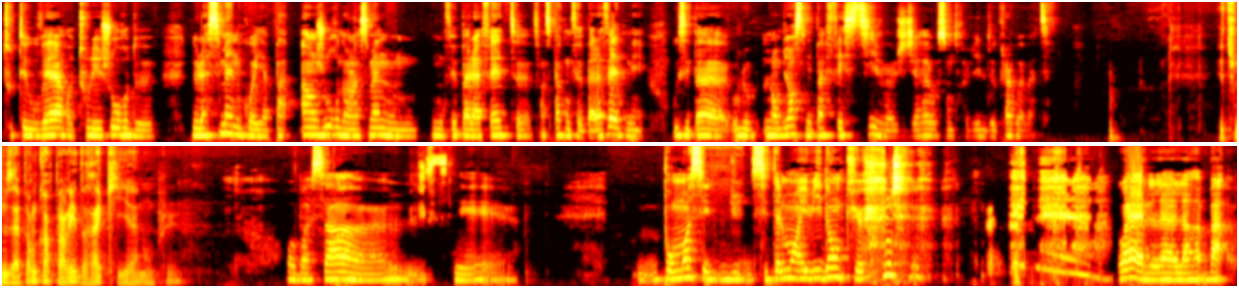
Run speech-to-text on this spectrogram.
tout est ouvert tous les jours de, de la semaine, quoi. Il n'y a pas un jour dans la semaine où, on fait pas la fête. Enfin, c'est pas qu'on fait pas la fête, mais où c'est pas l'ambiance n'est pas festive, je dirais, au centre-ville de Klagwabat. Et tu nous as pas encore parlé de Rakia non plus? Oh bah ça, c'est pour moi, c'est tellement évident que. ouais, bah,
